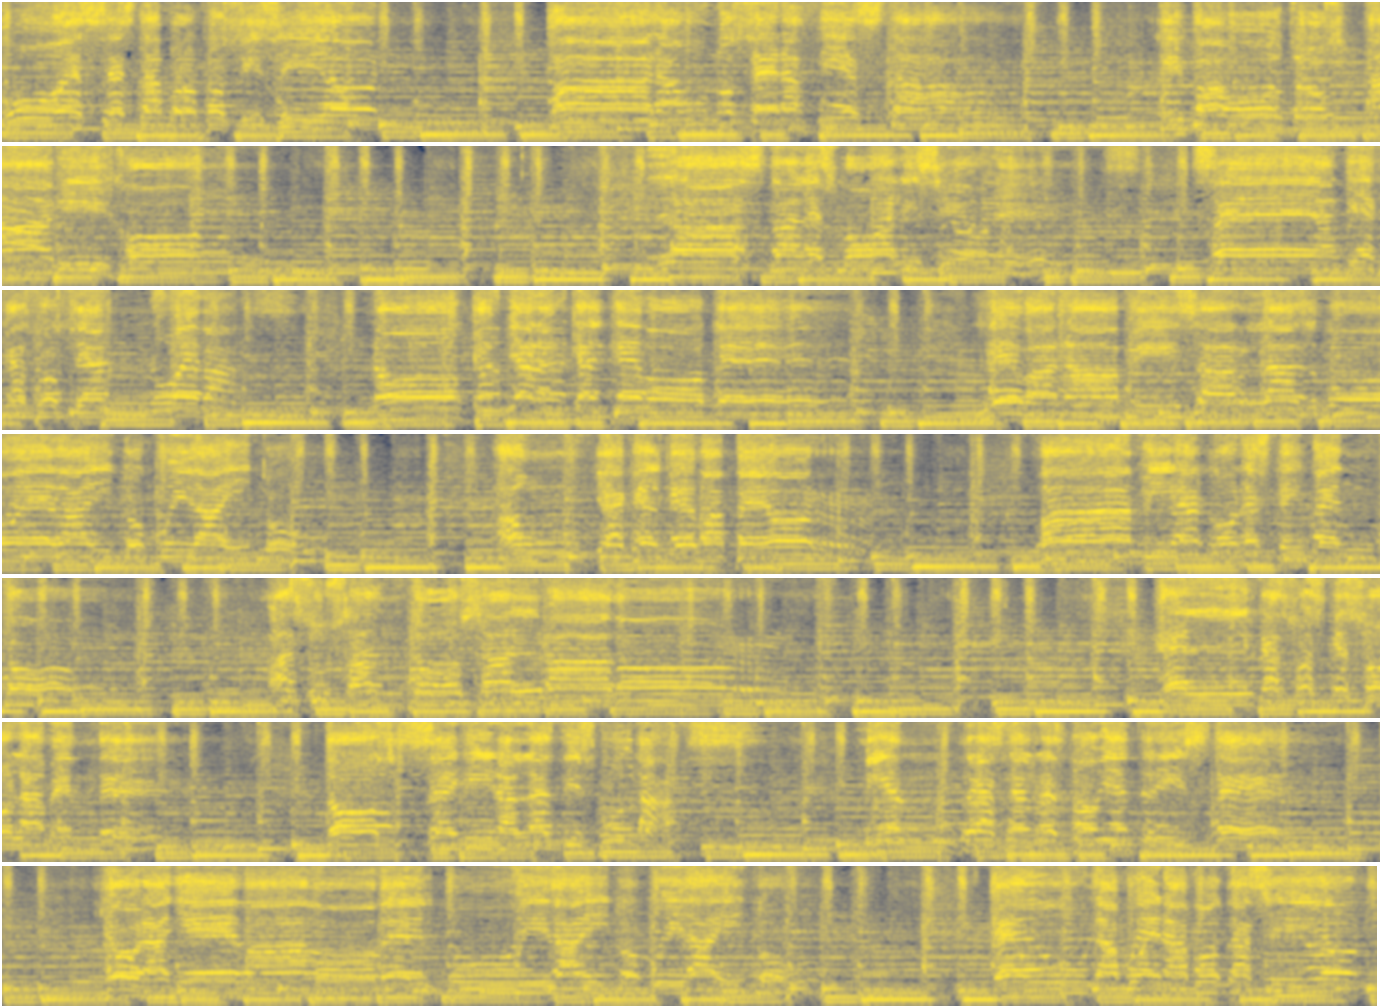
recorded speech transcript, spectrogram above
Pues esta proposición para será fiesta y para otros aguijón. Las tales coaliciones, sean viejas o sean nuevas, no cambiarán que al que vote le van a pisar las cuidadito, cuidadito. Aunque aquel que va peor va a mirar con este invento a su santo salvador. El caso es que solamente dos seguirán las disputas, mientras el resto bien triste llora llevado del cuidadito, cuidadito, que una buena votación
